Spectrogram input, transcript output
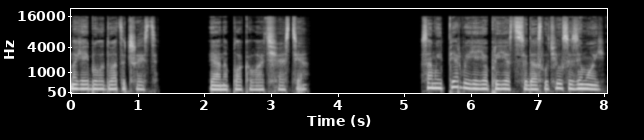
но ей было 26, и она плакала от счастья. Самый первый ее приезд сюда случился зимой.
